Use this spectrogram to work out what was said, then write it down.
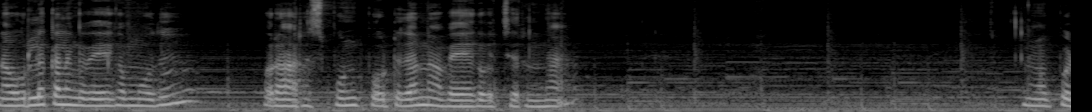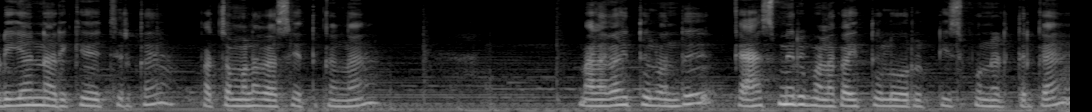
நான் உருளைக்கிழங்கு வேகும் போது ஒரு அரை ஸ்பூன் போட்டு தான் நான் வேக வச்சுருந்தேன். நம்ம பொடியாக நறுக்கி வச்சுருக்கேன் பச்சை மிளகா சேர்த்துக்கோங்க. மிளகாய்த்தூள் வந்து காஷ்மீரி மிளகாய்த்தூள் ஒரு டீஸ்பூன் எடுத்திருக்கேன்.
